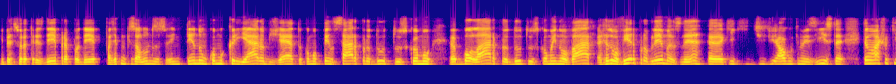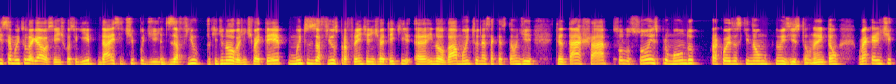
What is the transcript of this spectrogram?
impressora 3D para poder fazer com que os alunos entendam como criar objeto, como pensar produtos, como uh, bolar produtos, como inovar, resolver problemas né? Uh, que, de, de, algo que não exista. Então, eu acho que isso é muito legal, assim, a gente conseguir dar esse tipo de desafio, porque, de novo, a gente vai ter muitos desafios para frente, a gente vai ter que uh, inovar muito nessa questão de tentar achar soluções para o mundo para coisas que não, não existam, né? Então, como é que a gente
